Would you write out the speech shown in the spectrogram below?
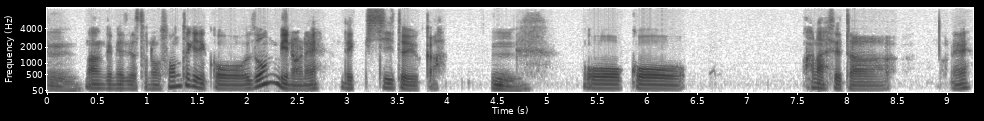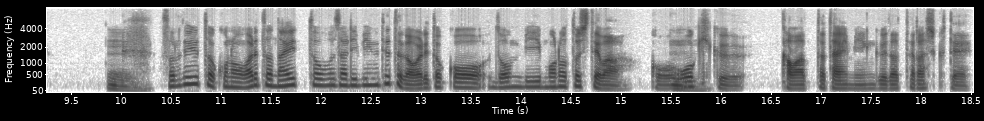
うん。番組で、その、その時にこう、ゾンビのね、歴史というか、うん。をこう、話してたのね。うん。それで言うと、この割とナイト・オブ・ザ・リビング・デッドが割とこう、ゾンビものとしては、こうんう、大きく変わったタイミングだったらしくて、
